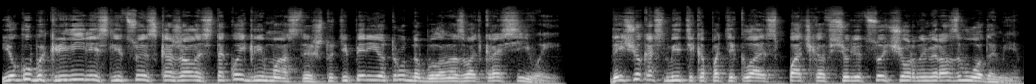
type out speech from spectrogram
Ее губы кривились, лицо искажалось такой гримастой, что теперь ее трудно было назвать красивой. Да еще косметика потекла, испачкав все лицо черными разводами.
